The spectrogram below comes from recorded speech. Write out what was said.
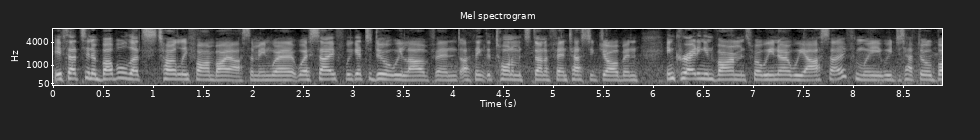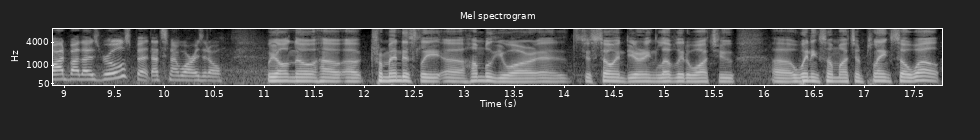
if that's in a bubble, that's totally fine by us. I mean, we're, we're safe. We get to do what we love, and I think the tournament's done a fantastic job in in creating environments where we know we are safe, and we, we just have to abide by those rules. But that's no worries at all we all know how uh, tremendously uh, humble you are. It's just so endearing, lovely to watch you uh, winning so much and playing so well.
